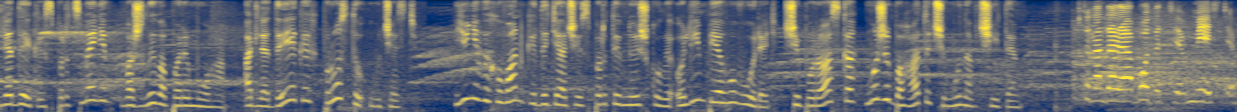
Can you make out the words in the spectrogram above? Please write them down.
для деяких спортсменів важлива перемога, а для деяких просто участь. Юні вихованки дитячої спортивної школи Олімпія говорять, що поразка може багато чому навчити. Что надо работать вместе.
